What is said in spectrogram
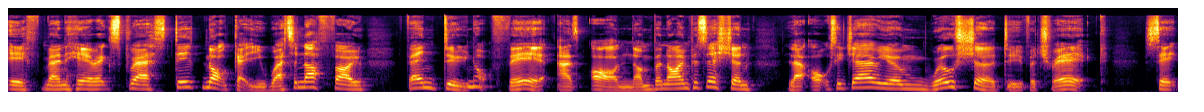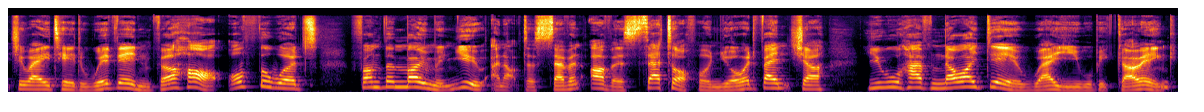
If Menhir Express did not get you wet enough though, then do not fear, as our number 9 position, L'Oxygenarium, will sure do the trick situated within the heart of the woods from the moment you and up to seven others set off on your adventure, you will have no idea where you will be going.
